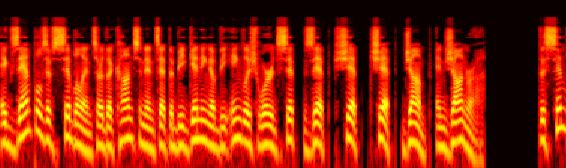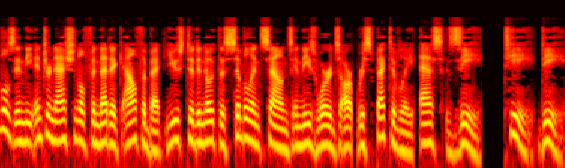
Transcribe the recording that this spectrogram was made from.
Examples of sibilants are the consonants at the beginning of the English words sip, zip, ship, chip, jump, and genre. The symbols in the International Phonetic Alphabet used to denote the sibilant sounds in these words are, respectively, s, z, t, d,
